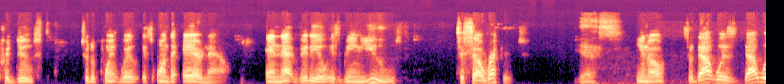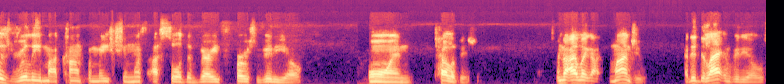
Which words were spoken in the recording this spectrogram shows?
produced to the point where it's on the air now, and that video is being used to sell records. Yes. You know, so that was that was really my confirmation once I saw the very first video on television. And I like mind you, I did the Latin videos.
